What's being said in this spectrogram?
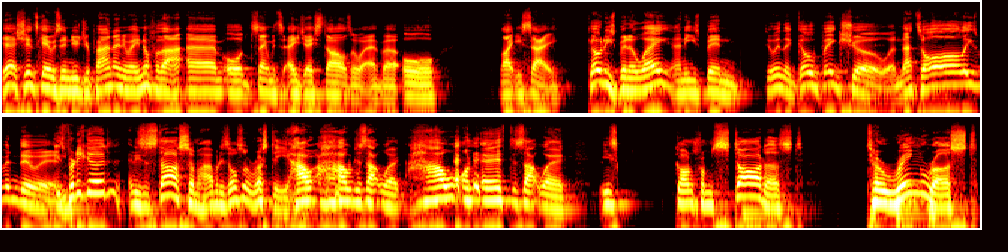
yeah, Shinsuke was in New Japan anyway, enough of that. Um, or same with AJ Styles or whatever. Or, like you say, Cody's been away and he's been doing the Go Big show, and that's all he's been doing. he's pretty good and he's a star somehow, but he's also rusty. How how does that work? How on earth does that work? He's gone from Stardust to Ring Rust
